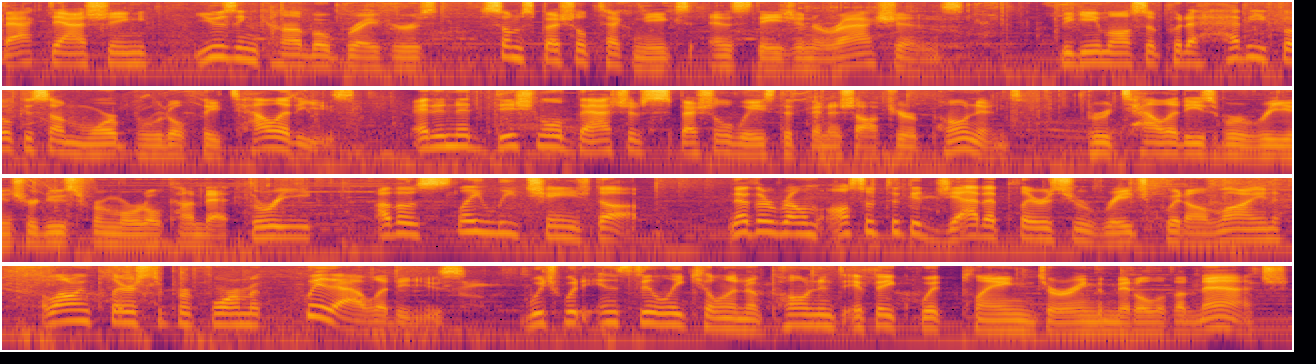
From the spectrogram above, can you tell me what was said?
backdashing, using combo breakers, some special techniques, and stage interactions. The game also put a heavy focus on more brutal fatalities, and an additional batch of special ways to finish off your opponent. Brutalities were reintroduced from Mortal Kombat 3, although slightly changed up. NetherRealm also took a jab at players who rage quit online, allowing players to perform quitalities, which would instantly kill an opponent if they quit playing during the middle of a match.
